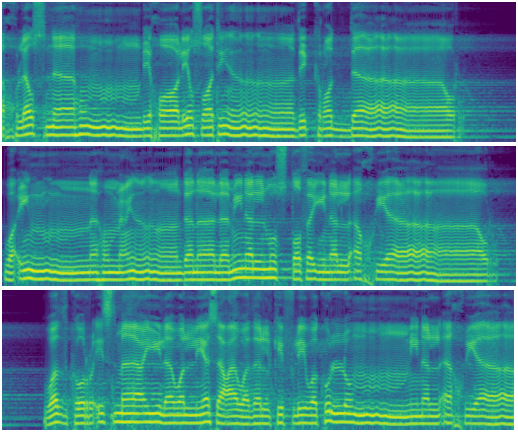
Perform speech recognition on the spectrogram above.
اخلصناهم بخالصه ذكر الدار وانهم عندنا لمن المصطفين الاخيار واذكر اسماعيل واليسع وذا الكفل وكل من الاخيار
